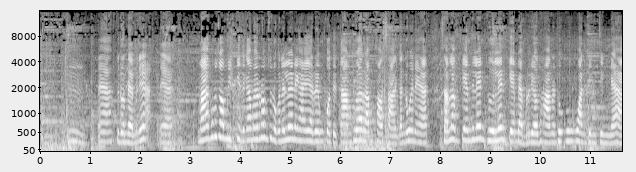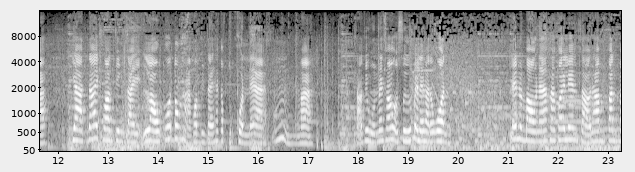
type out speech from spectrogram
500อืมนะจะโดนแบบเนี่ยเนี่ย มาคุณผู้ชมมีกิจกรรมให้ร่วมสนุกกันเรื่อยๆนะคะอย่าลืมกดติดตามเพื่อรับข่าวสารกันด้วยนะคะสำหรับเกมที่เล่นคือเล่นเกมแบบเรียลไทม์ในทุกๆวันจริงๆนะคะอยากได้ความจริงใจเราก็ต้องหาความจริงใจให้กับทุกคนนะคะอืมมาสาวสิบหมุนไม่เข้าซื้อไปเลยค่ะทุกคน เล่นเบาๆนะค่อยๆเล่นสาวทำปั้นไป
